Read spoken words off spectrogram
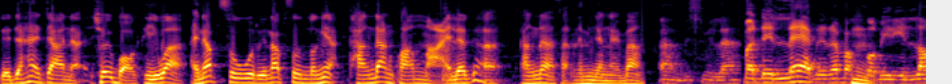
เดี๋ยวจะให้อาจารย์น่ะช่วยบอกทีว่าไอ้นับซูหรือนับซุนตรงเนี้ยทางด้านความหมายแล้วก็ทางด้านสัตว์นี่มันยังไงบ้าง อ่าบิสมิลลาห์ประเด็นแรกเลยนะบางอืมซอบีรินเรา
